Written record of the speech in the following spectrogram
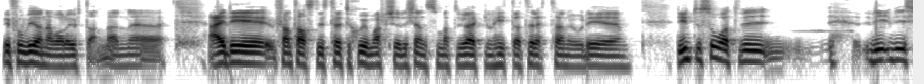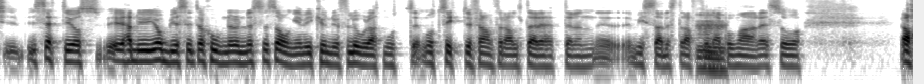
det får vi gärna vara utan. Men nej, det är fantastiskt. 37 matcher. Det känns som att vi verkligen hittat rätt här nu. Och det, är, det är inte så att vi vi, vi, vi sätter oss, vi hade ju jobbiga situationer under säsongen. Vi kunde ju förlorat mot, mot City framförallt där efter den eh, missade straffen mm. där på Mares. Och, ja,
